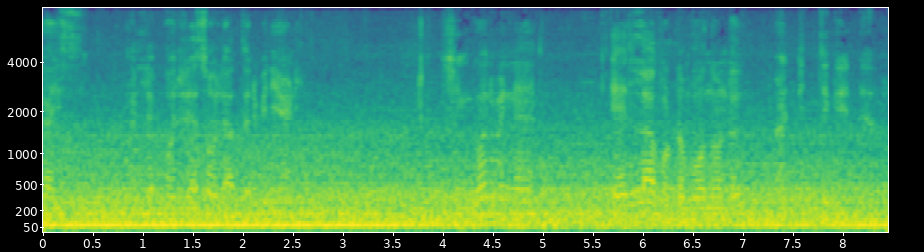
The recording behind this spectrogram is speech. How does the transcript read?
ഗൈസ് വലിയ ഒരു രസമില്ലാത്തൊരു ബിരിയാണി ശിങ്കുവിന് പിന്നെ എല്ലാ ഫുഡും പോകുന്നുണ്ട്. അടിച്ച് കയറ്റുക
